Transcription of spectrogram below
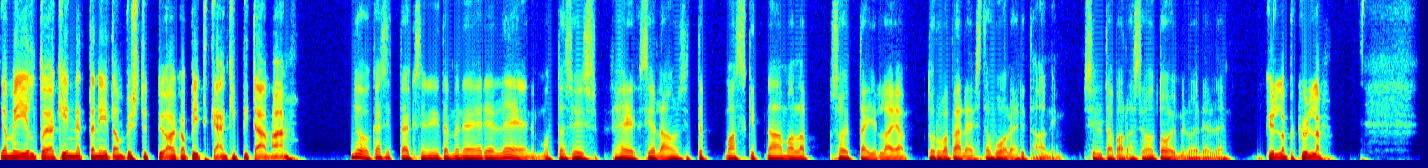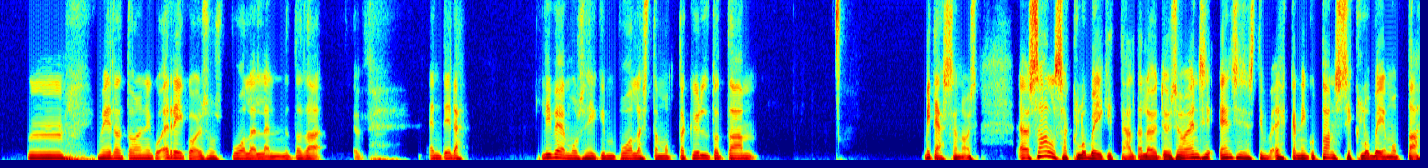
jami-iltojakin, että niitä on pystytty aika pitkäänkin pitämään. Joo, käsittääkseni niitä menee edelleen, mutta siis he, siellä on sitten maskit naamalla soittajilla ja turvaväleistä huolehditaan, niin sillä tavalla se on toiminut edelleen. Kylläpä kyllä. Mm, mitä tuonne niin kuin erikoisuuspuolelle, niin tota, en tiedä live-musiikin puolesta, mutta kyllä tota, mitä sanois, Salsa-klubikin täältä löytyy. Se on ensi, ensisijaisesti ehkä niin kuin tanssiklubi, mutta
